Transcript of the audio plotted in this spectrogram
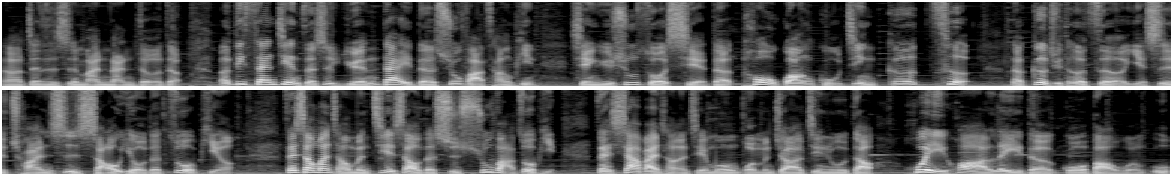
那真的是蛮难得的。而第三件则是元代的书法藏品，显于书所写的《透光古镜歌册》，那各具特色，也是传世少有的作品哦。在上半场我们介绍的是书法作品，在下半场的节目我们就要进入到绘画类的国宝文物。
